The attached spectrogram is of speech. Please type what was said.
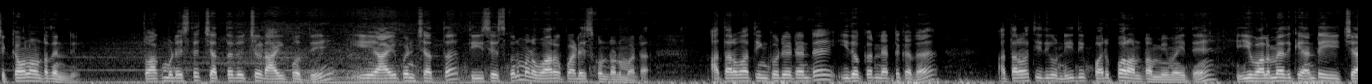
చిక్కంలో ఉంటుందండి. తోక ముడేస్తే చెత్త అది వచ్చి ఇక్కడ ఆగిపోద్ది. ఈ ఆగిపోయిన చెత్త తీసేసుకొని మనం వారకు పడేసుకుంటాం అనమాట ఆ తర్వాత ఇంకోటి ఏంటంటే ఇది ఒక నెట్ కదా. ఆ తర్వాత ఇదిగోండి ఇది పరుపాలు అంటాం మేమైతే. ఈ వల మీదకి అంటే ఈ చే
